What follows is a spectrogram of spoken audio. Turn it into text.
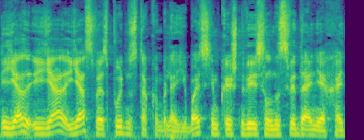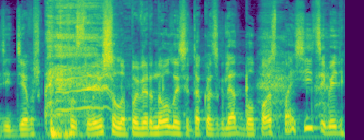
и я, и я, я своей спутницей такой, бля, ебать, с ним, конечно, весело на свидание ходить. Девушка услышала, повернулась, и такой взгляд был, спасите меня,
